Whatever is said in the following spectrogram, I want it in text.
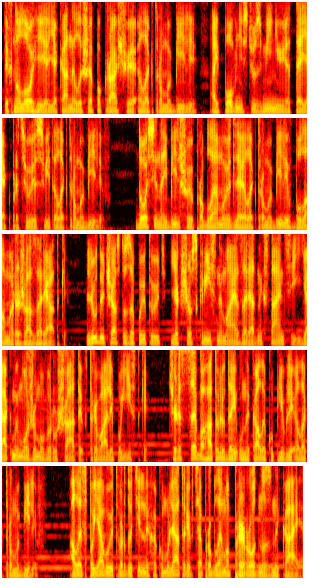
Технологія, яка не лише покращує електромобілі, а й повністю змінює те, як працює світ електромобілів. Досі найбільшою проблемою для електромобілів була мережа зарядки. Люди часто запитують, якщо скрізь немає зарядних станцій, як ми можемо вирушати в тривалі поїздки. Через це багато людей уникали купівлі електромобілів. Але з появою твердотільних акумуляторів ця проблема природно зникає.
